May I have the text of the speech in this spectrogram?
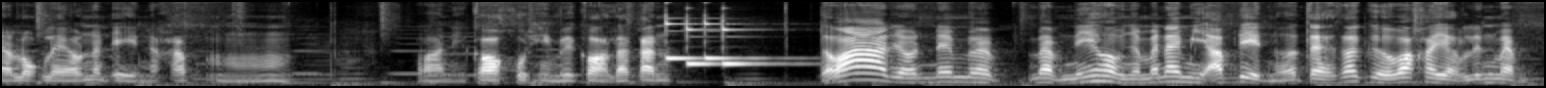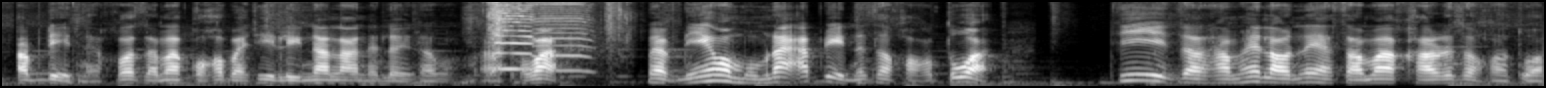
นรกแล้วนั่นเองนะครับอืมวันนี้ก็ขุดหินไปก่อนแล้วกัน แต่ว่าเดี๋ยวในแบบแบบนี้ผมยังไม่ได้มีอัปเดตเนอะแต่ถ้าเกิดว่าใครอยากเล่นแบบอัปเดตเนี่ยก็สามารถกดเข้าไปที่ลิงก์ด้านล่างได้เลยนะครับผมเพราะว่าแบบนี้ผมผมได้อัปเดตในส่วนของตัว ที่จะทำให้เราเนี่ยสามารถค้าในส่วนของตัว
